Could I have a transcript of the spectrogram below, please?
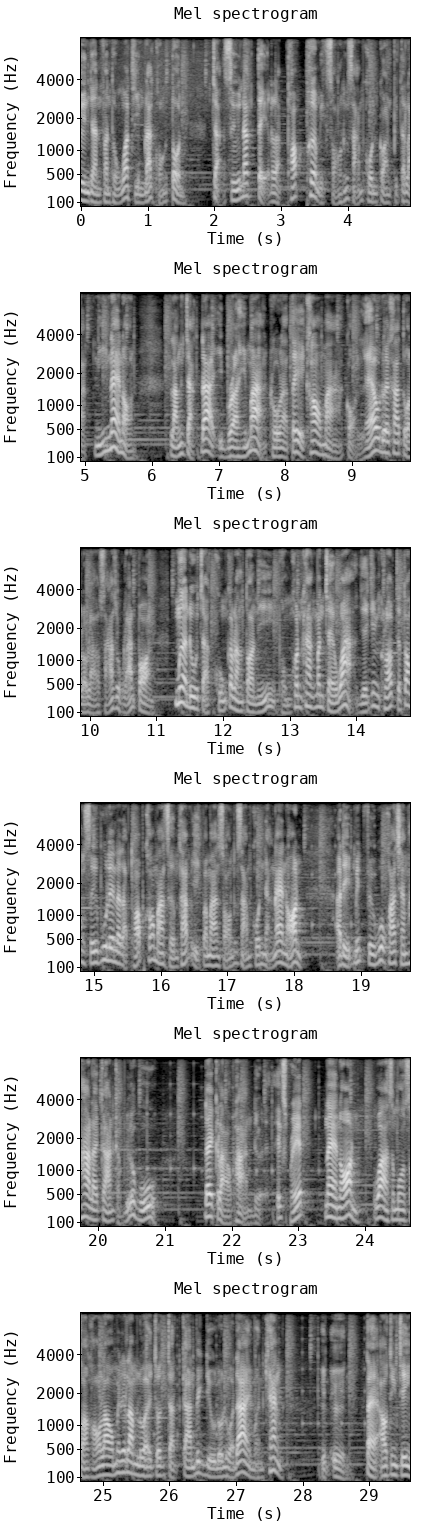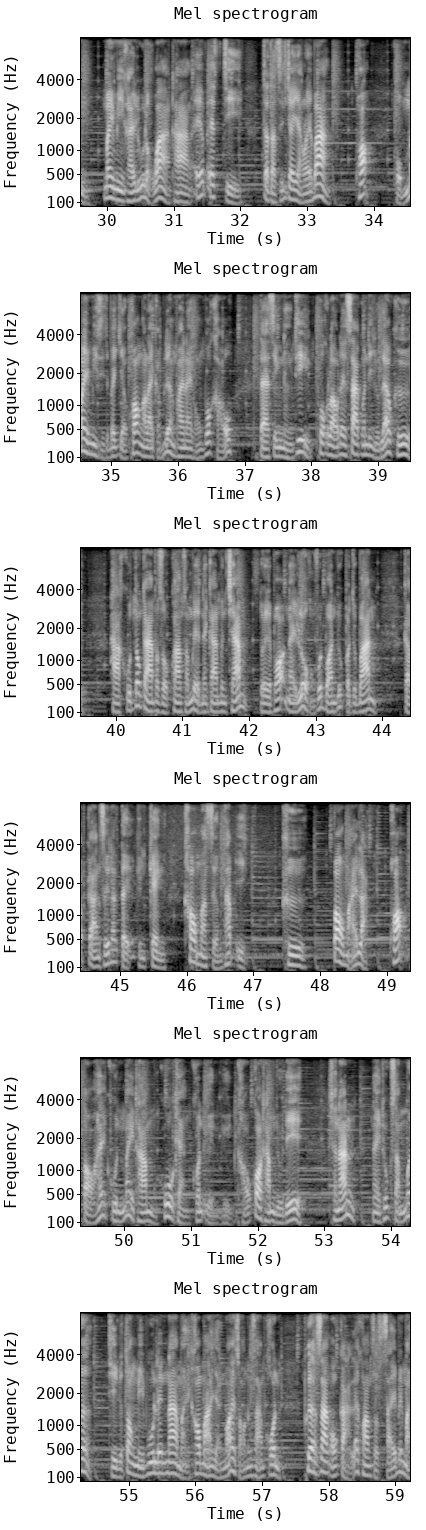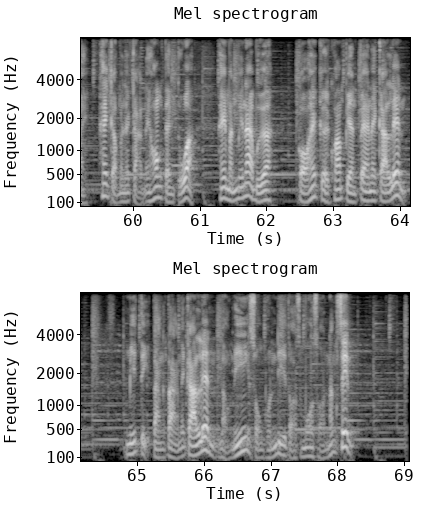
ยืนยันฟันธงว่าทีมรักของตน จะซื้อนักเตะระดับท็อปเพิ่มอีก 2-3 คนก่อนปิดตลาดนี้แน่นอน หลังจากได้อิบราฮิมาโครนาเต้เข้ามาก่อนแล้วด้วยค่าตัวราวๆ30ล้านปอนด์เมื่อดูจากขุมกำลังตอนนี้ ผมค่อนข้างมั่นใจว่าเยเกนครอปจะต้องซื้อผู้เล่นระดับท็อปเข้ามาเสริมทัพอีกประมาณ 2-3 คนอย่างแน่นอน อดีตมิดฟิลด์ผู้คว้าแชมป์5รายการกับลิเวอร์พูลได้กล่าวผ่านเดอะเอ็กซ์เพรสแน่นอนว่าสโมสรของเราไม่ได้ร่ำรวยจนจัดการบิ๊กดิวรัวๆได้เหมือนแข้ง อื่นๆ แต่เอาจริงๆ ไม่มีใครรู้หรอกว่าทาง FSG จะตัดสินใจอย่างไรบ้าง เพราะผมไม่มีสิทธิ์ไปเกี่ยวข้องอะไรกับเรื่องภายในของพวกเขา แต่สิ่งหนึ่งที่พวกเราได้ทราบกันดีอยู่แล้วคือ หากคุณต้องการประสบความสำเร็จในการเป็นแชมป์โดยเฉพาะในโลกของฟุตบอลยุคปัจจุบัน กับการซื้อนักเตะเก่งๆเข้ามาเสริมทัพอีก คือเป้าหมายหลัก เพราะต่อให้คุณไม่ทำคู่แข่งคนอื่นๆ เขาก็ทำอยู่ดี ฉะนั้นในทุกซัมเมอร์ทีมจะต้องมีผู้เล่นหน้าใหม่เข้ามาอย่างน้อย 2-3 คน พื่อสร้างโอกาสและความสดใสใหม่ๆให้กับบรรยากาศในห้องแต่งตัว ให้มันไม่น่าเบื่อก่อให้เกิดความเปลี่ยนแปลงในการเล่น มิติต่างๆ ในการเล่นเหล่านี้ส่งผลดีต่อสโมสรทั้งสิ้น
